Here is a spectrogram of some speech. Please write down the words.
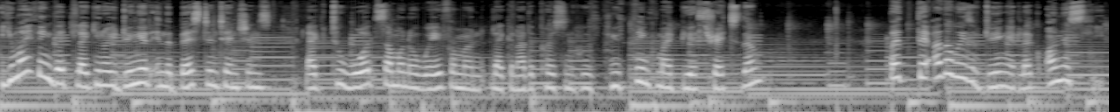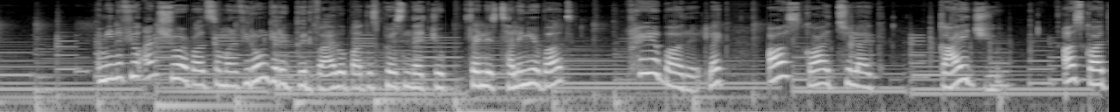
you might think that like you know you're doing it in the best intentions like towards someone away from an, like another person who you think might be a threat to them but there are other ways of doing it like honestly i mean if you're unsure about someone if you don't get a good vibe about this person that your friend is telling you about pray about it like ask God to like guide you. Ask God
